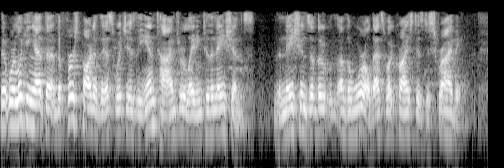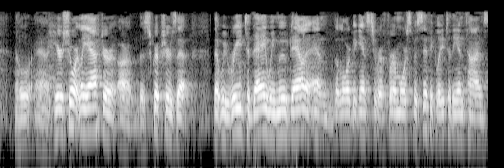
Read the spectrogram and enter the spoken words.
that we're looking at the, the first part of this, which is the end times relating to the nations, the nations of the, of the world. That's what Christ is describing. Uh, here shortly after are the scriptures that that we read today, we move down and the Lord begins to refer more specifically to the end times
